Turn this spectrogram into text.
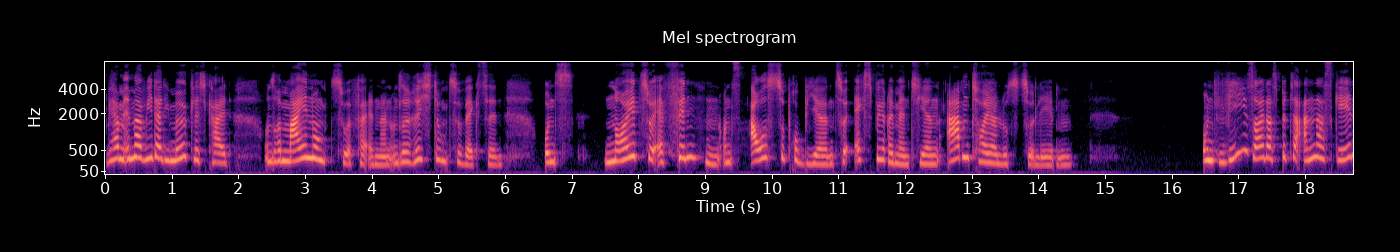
Wir haben immer wieder die Möglichkeit, unsere Meinung zu verändern, unsere Richtung zu wechseln, uns neu zu erfinden, uns auszuprobieren, zu experimentieren, Abenteuerlust zu leben. Und wie soll das bitte anders gehen,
